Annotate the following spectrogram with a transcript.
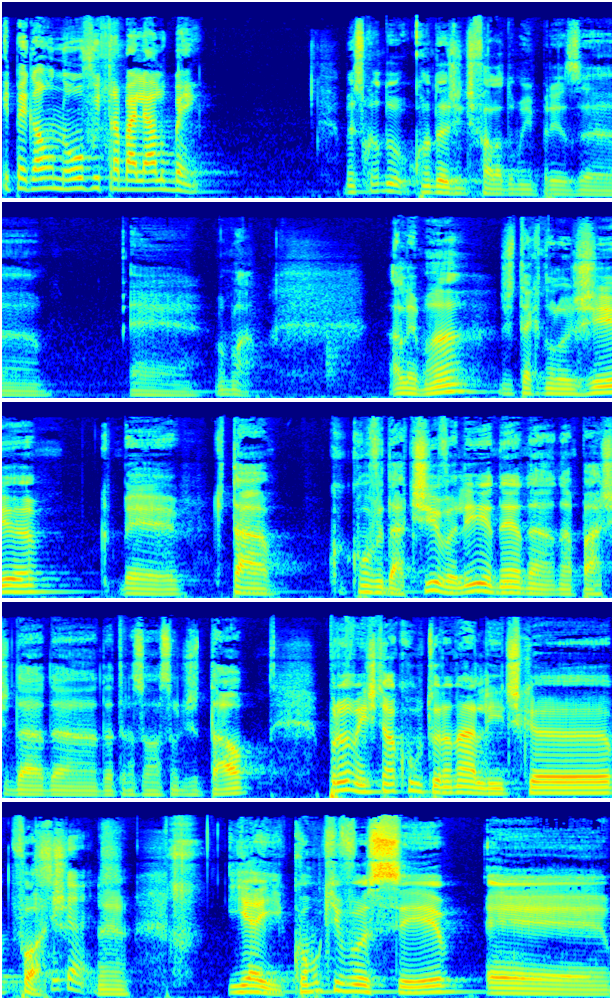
e pegar um novo e trabalhá-lo bem. Mas quando, quando a gente fala de uma empresa, é, vamos lá, alemã, de tecnologia, é, que está convidativa ali, né, na, na parte da, da, da, transformação digital, provavelmente tem uma cultura analítica forte. Né? E aí, como que você é,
